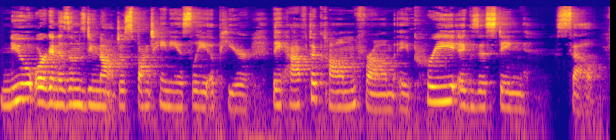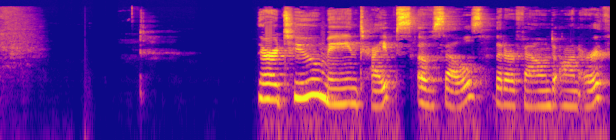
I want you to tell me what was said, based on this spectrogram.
New organisms do not just spontaneously appear. They have to come from a pre-existing cell. There are two main types of cells that are found on Earth,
